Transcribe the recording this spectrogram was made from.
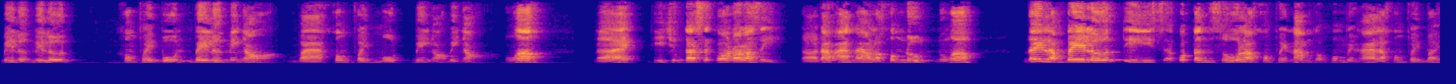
B lớn B lớn, 0,4 B lớn B nhỏ và 0,1 B nhỏ B nhỏ đúng không? Đấy, thì chúng ta sẽ có đó là gì? À, đáp án nào là không đúng đúng không? Đây là B lớn thì sẽ có tần số là 0,5 cộng 0,2 là 0,7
